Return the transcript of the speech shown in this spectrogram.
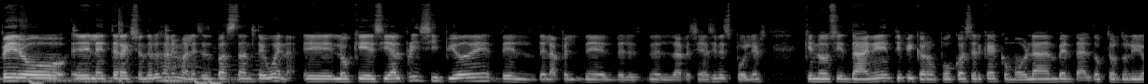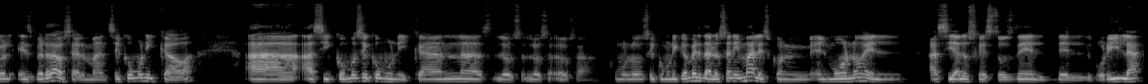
Pero eh, la interacción de los animales es bastante buena. Eh, lo que decía al principio de, de, de la, de, de, la reseña sin spoilers, que nos dan a identificar un poco acerca de cómo hablaba en verdad el doctor Dolittle, es verdad, o sea, el man se comunicaba así como se comunican las, los, los, o sea, como se comunican verdad los animales, con el mono él hacía los gestos del, del gorila,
